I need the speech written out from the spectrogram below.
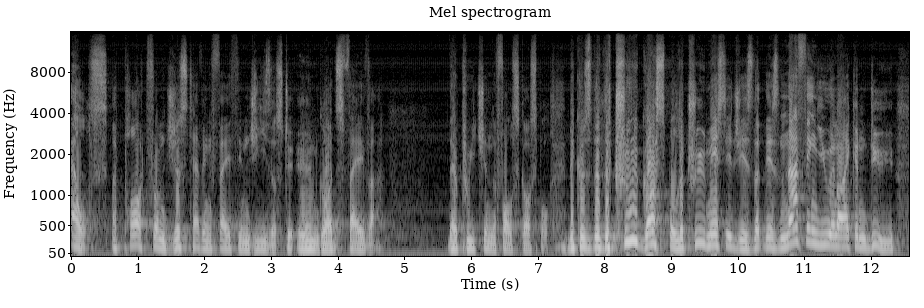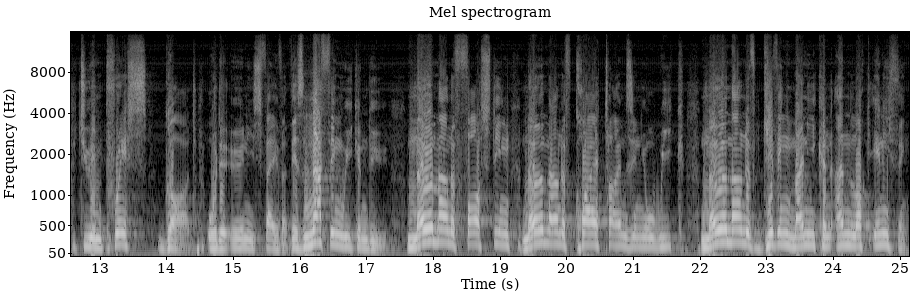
else apart from just having faith in Jesus to earn God's favor, they're preaching the false gospel. Because the, the true gospel, the true message is that there's nothing you and I can do to impress God or to earn his favor. There's nothing we can do. No amount of fasting, no amount of quiet times in your week, no amount of giving money can unlock anything.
